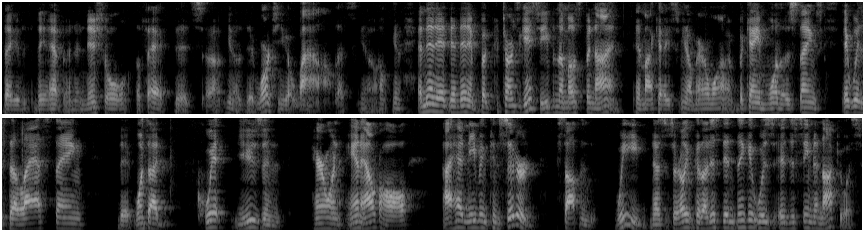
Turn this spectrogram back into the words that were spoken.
they they have an initial effect that's uh, you know that works, and you go, wow, that's you know you know, and then it and then it turns against you. Even the most benign, in my case, you know, marijuana became one of those things. It was the last thing that once I quit using heroin and alcohol, I hadn't even considered stopping weed necessarily because I just didn't think it was. It just seemed innocuous.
